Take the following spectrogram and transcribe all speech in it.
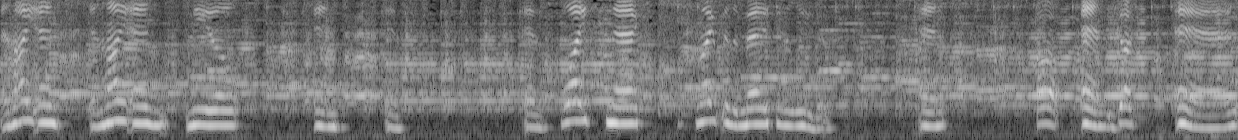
and high end and high end meal and and and flight snacks, snipe in the medicine leader. And uh and got and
